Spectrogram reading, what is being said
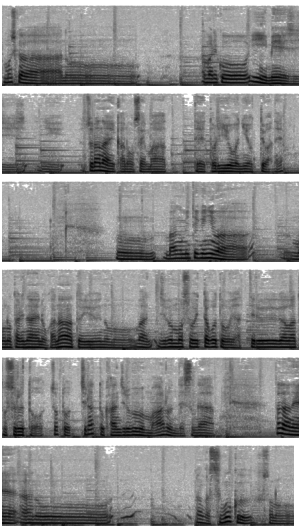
もしくはあのあまりこういいイメージに映らない可能性もあって撮りようによってはね。うん番組的には物足りないのかなというのも、まあ、自分もそういったことをやってる側とするとちょっとちらっと感じる部分もあるんですがただね、あのー、なんかすごくその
